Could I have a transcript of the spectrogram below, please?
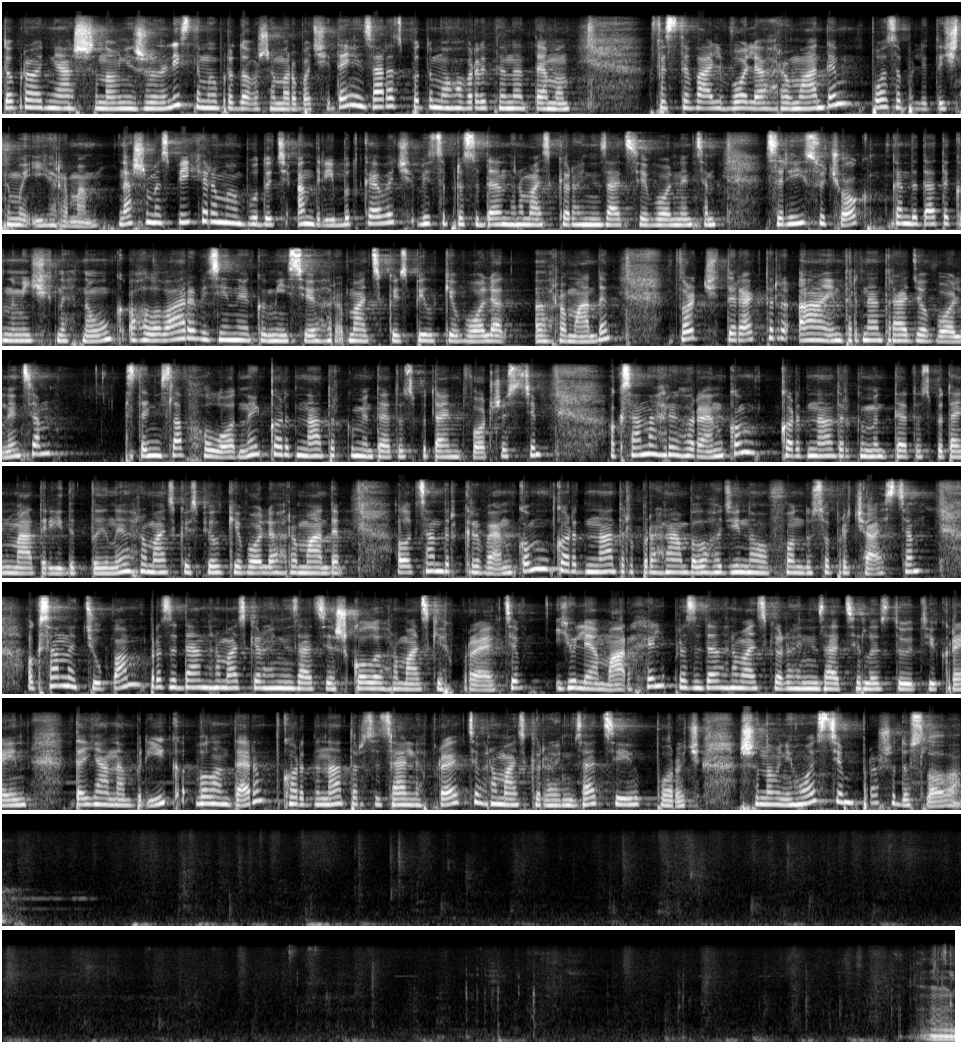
Доброго дня, шановні журналісти. Ми продовжуємо робочий день. Зараз будемо говорити на тему фестиваль Воля громади поза політичними іграми. Нашими спікерами будуть Андрій Буткевич, віце-президент громадської організації Вольниця, Сергій Сучок, кандидат економічних наук, голова ревізійної комісії громадської спілки Воля громади, творчий директор інтернет-радіо Вольниця. Станіслав Холодний, координатор комітету з питань творчості, Оксана Григоренко, координатор комітету з питань матері і дитини громадської спілки Воля громади, Олександр Кривенко, координатор програм благодійного фонду Сопричастя, Оксана Тюпа, президент громадської організації школи громадських проєктів, Юлія Мархель, президент громадської організації It Ukraine та Яна Брік, волонтер, координатор соціальних проєктів громадської організації Поруч. Шановні гості, прошу до слова.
